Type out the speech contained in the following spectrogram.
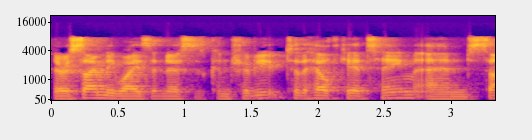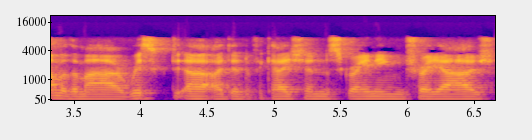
There are so many ways that nurses contribute to the healthcare team, and some of them are risk uh, identification, screening, triage,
